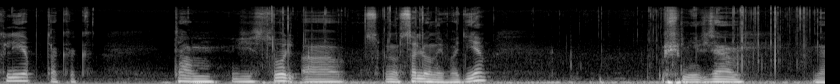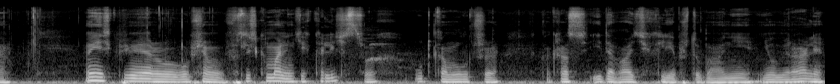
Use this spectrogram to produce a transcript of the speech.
хлеб, так как там есть соль, а особенно в соленой воде. В общем, нельзя, да. Ну, есть, к примеру, в общем, в слишком маленьких количествах уткам лучше как раз и давать хлеб, чтобы они не умирали.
